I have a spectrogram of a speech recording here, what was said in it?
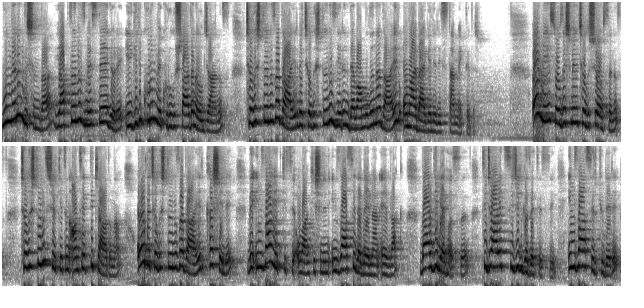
Bunların dışında yaptığınız mesleğe göre ilgili kurum ve kuruluşlardan alacağınız, çalıştığınıza dair ve çalıştığınız yerin devamlılığına dair onay belgeleri istenmektedir. Örneğin sözleşmeli çalışıyorsanız, çalıştığınız şirketin antetli kağıdına, orada çalıştığınıza dair kaşeli ve imza yetkisi olan kişinin imzasıyla verilen evrak, vergi levhası, ticaret sicil gazetesi, imza sirküleri,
